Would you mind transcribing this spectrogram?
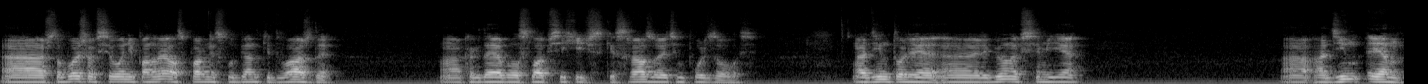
А, что больше всего не понравилось, парни с Лубянки дважды, а, когда я был слаб психически, сразу этим пользовалась. Один то ли э, ребенок в семье, один Н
